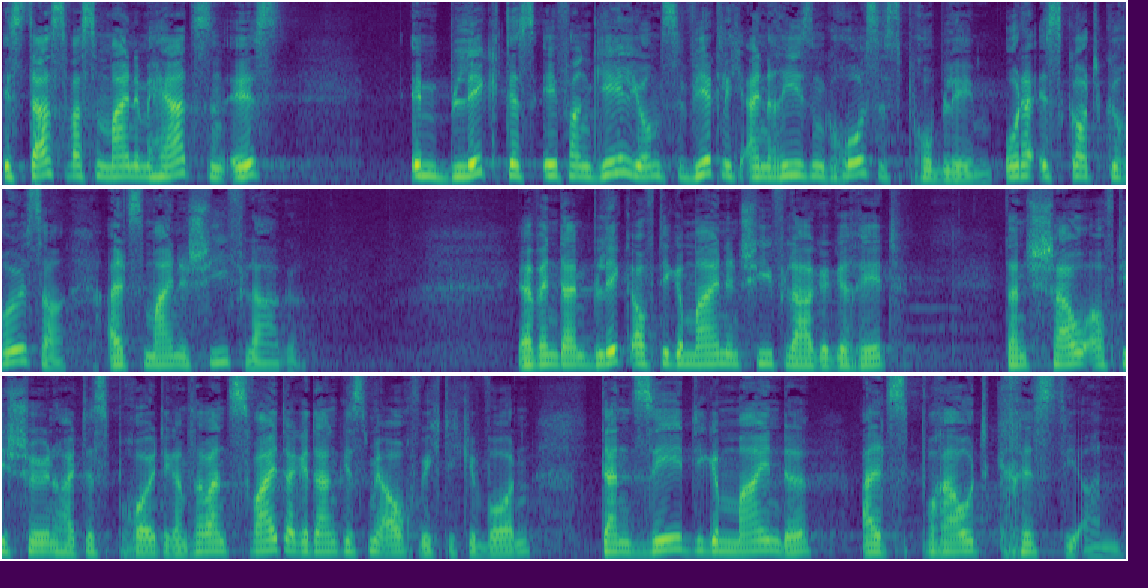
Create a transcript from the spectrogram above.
ist das, was in meinem Herzen ist, im Blick des Evangeliums wirklich ein riesengroßes Problem? Oder ist Gott größer als meine Schieflage? Ja, wenn dein Blick auf die Gemeinde in Schieflage gerät, dann schau auf die Schönheit des Bräutigams. Aber ein zweiter Gedanke ist mir auch wichtig geworden. Dann sehe die Gemeinde als Braut Christi an.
